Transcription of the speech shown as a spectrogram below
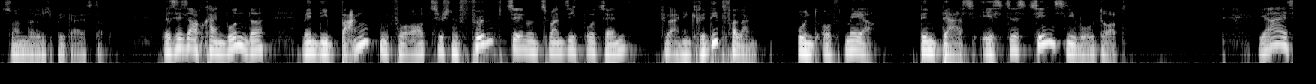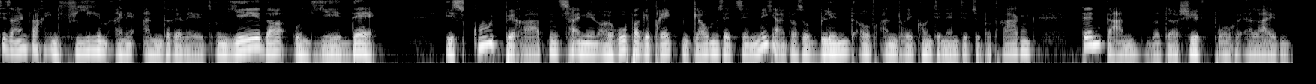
sonderlich begeistert. Das ist auch kein Wunder, wenn die Banken vor Ort zwischen 15 und 20 Prozent für einen Kredit verlangen. Und oft mehr. Denn das ist das Zinsniveau dort. Ja, es ist einfach in vielem eine andere Welt. Und jeder und jede ist gut beraten, seine in Europa geprägten Glaubenssätze nicht einfach so blind auf andere Kontinente zu übertragen, denn dann wird er Schiffbruch erleiden.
